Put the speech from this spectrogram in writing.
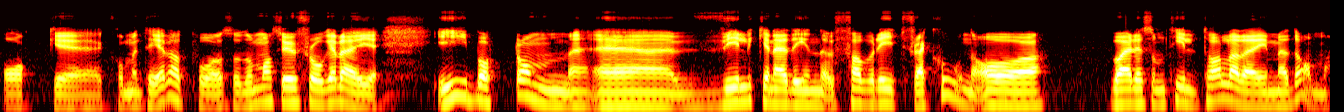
och eh, kommenterat på. Så då måste jag ju fråga dig i Bortom, eh, vilken är din favoritfraktion och vad är det som tilltalar dig med dem?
